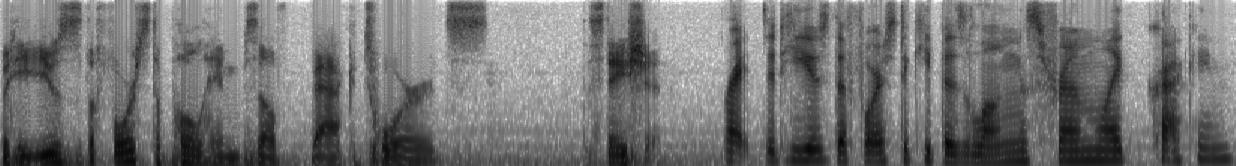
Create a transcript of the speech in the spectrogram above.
but he uses the force to pull himself back towards the station. Right. Did he use the force to keep his lungs from like cracking?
